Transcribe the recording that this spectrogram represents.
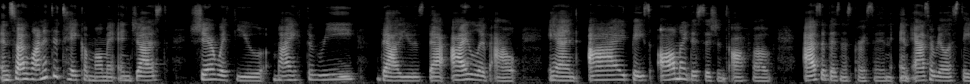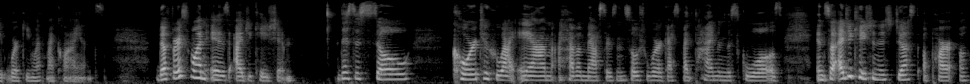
And so I wanted to take a moment and just share with you my three values that I live out and I base all my decisions off of as a business person and as a real estate working with my clients. The first one is education. This is so core to who I am. I have a master's in social work. I spent time in the schools. And so education is just a part of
